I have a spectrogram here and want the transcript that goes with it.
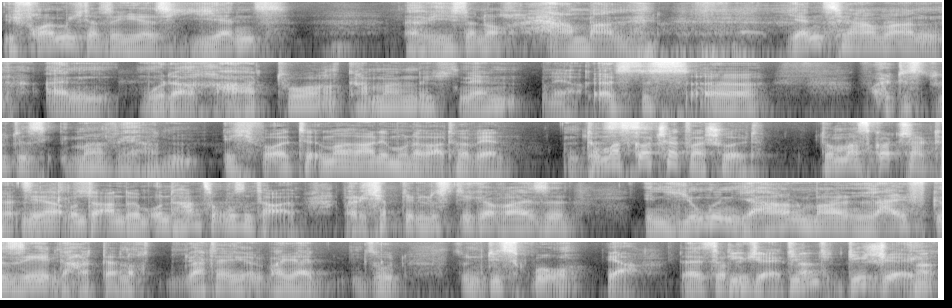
Ich freue mich, dass er hier ist. Jens, äh, wie hieß er noch? Hermann. Jens Hermann, ein Moderator, kann man nicht nennen. Ja. Ist es, äh, wolltest du das immer werden? Ich wollte immer Radiomoderator werden. Und Thomas das- Gottschalk war schuld. Thomas Gottschalk tatsächlich. Ja, unter anderem. Und Hans Rosenthal. Weil ich habe den lustigerweise in jungen Jahren mal live gesehen. Da hat er noch, da hat er, war ja so, so ein Disco. Ja. Da ist DJ, D- ne? DJ. Ja.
